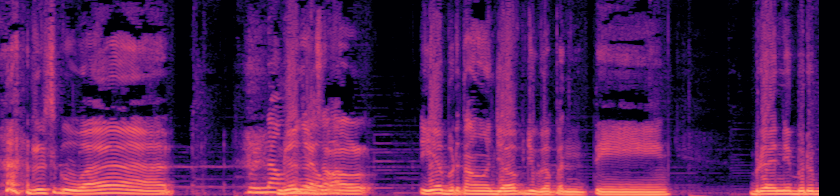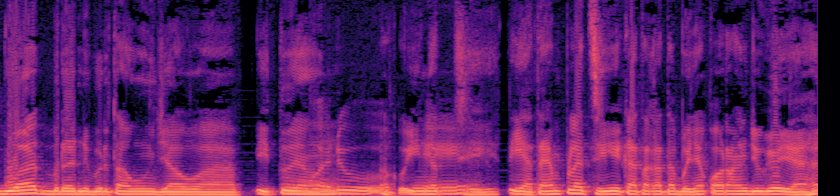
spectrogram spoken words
harus kuat. Bertanggung Enggak soal iya bertanggung jawab juga penting. Berani berbuat, berani bertanggung jawab. Itu yang Waduh, aku inget oke. sih. Iya template sih kata-kata banyak orang juga ya.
